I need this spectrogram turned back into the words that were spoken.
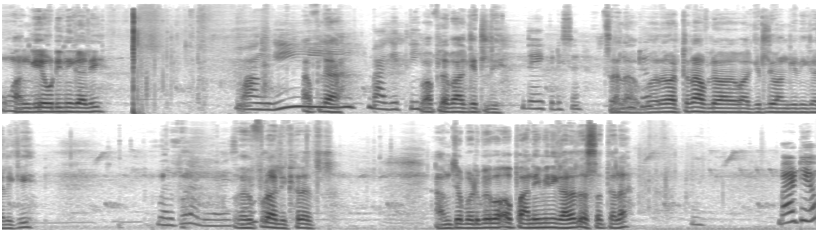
वांगी एवढी निघाली. वांगी आपल्या- बागेतली. आपल्या बागेतली. दे इकडे सर. चला बरं वाटतं ना आपल्या बागेतली वांगी निघाली की? भरपूर आली भरपूर आली खरंच. आमच्या बडबे बाबा पाणी बी घालत असतात त्याला. बाय ठेव.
